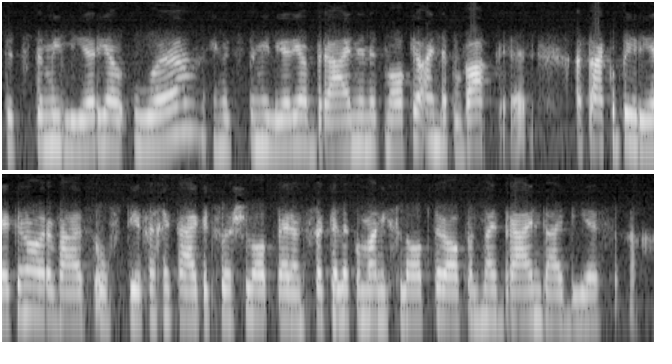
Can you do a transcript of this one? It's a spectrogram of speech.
dit stimuleer jou oë en dit stimuleer jou brein en dit maak jou eintlik wakker. As ek op die rekenaar was of TV gekyk het voor slaaptyd dan sukkel ek om aan die slaap te raak want my brein bly besig.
